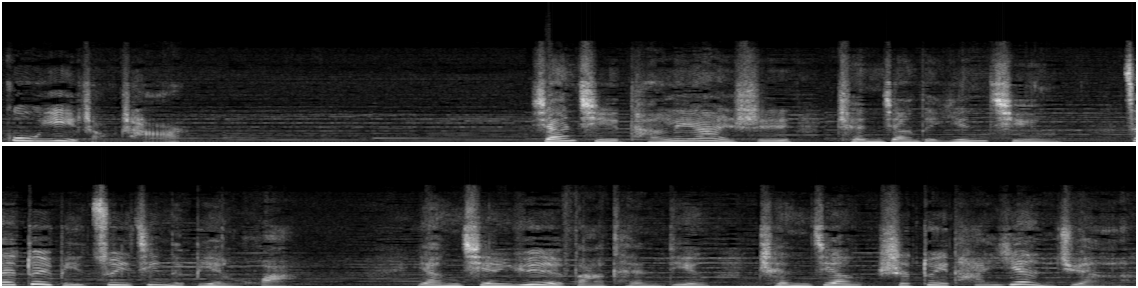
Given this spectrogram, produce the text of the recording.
故意找茬儿。想起谈恋爱时陈江的殷勤，再对比最近的变化，杨倩越发肯定陈江是对她厌倦了。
